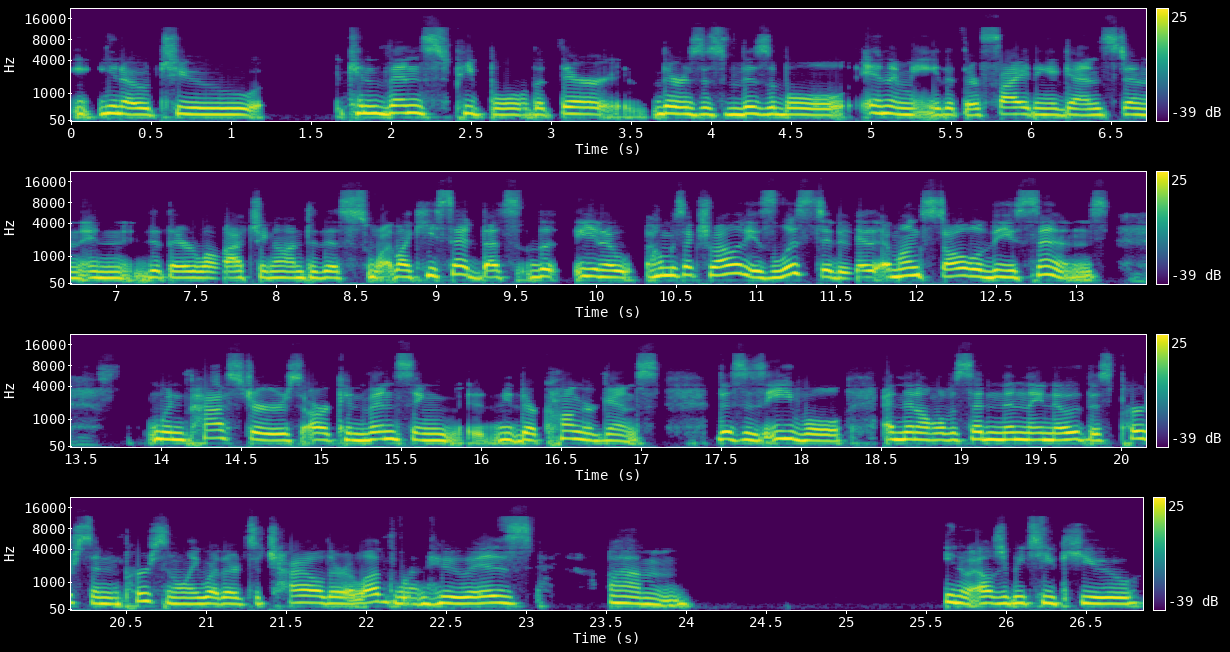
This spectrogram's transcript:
you know to convince people that there there's this visible enemy that they're fighting against and, and that they're latching on to this like he said that's the you know homosexuality is listed amongst all of these sins. When pastors are convincing their congregants this is evil and then all of a sudden then they know this person personally whether it's a child or a loved one who is um you know lgbtq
